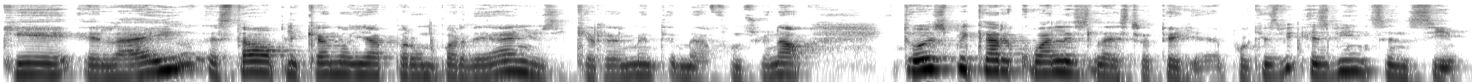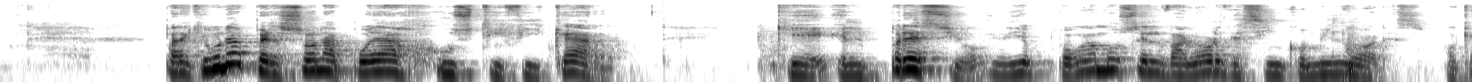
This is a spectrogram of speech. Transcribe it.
que la he estado aplicando ya por un par de años y que realmente me ha funcionado. Te voy a explicar cuál es la estrategia, porque es, es bien sencillo. Para que una persona pueda justificar que el precio, pongamos el valor de 5 mil dólares, ¿ok?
